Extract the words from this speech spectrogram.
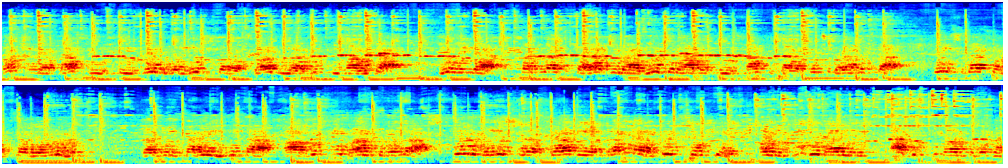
ಪಕ್ಷದ ಕಾಶಿ ಶ್ರೀ ದೇವರೇಶ್ವರ ಸ್ವಾಮಿಯ ಮುಕ್ತಿ ಬಾವುಟ ಇವರಿಂದ ಕರ್ನಾಟಕ ರಾಜ್ಯದ ಯೋಜನಾ ಮತ್ತು ಸಾಂಸ್ಥಿಕ ಸಚಿವರಾದಂಥ ಕೆ ಸುಧಾಕರ್ ಸರ್ ಅವರು ಕರೆದಿರುತ್ತಾರೆ ಇದೀಗ ಆ ಮುಕ್ತಿ ಬಾವುಟವನ್ನ ದೇವರೇಶ್ವರ ಸ್ವಾಮಿಯ ಬ್ರಹ್ಮ ರಥೋತ್ಸವಕ್ಕೆ ಅವರು ಬೀಜ ಮಾಡಿ ಆ ಮುಕ್ತಿ ಬಾವುಟವನ್ನ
